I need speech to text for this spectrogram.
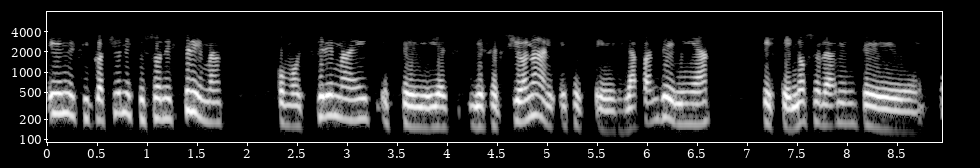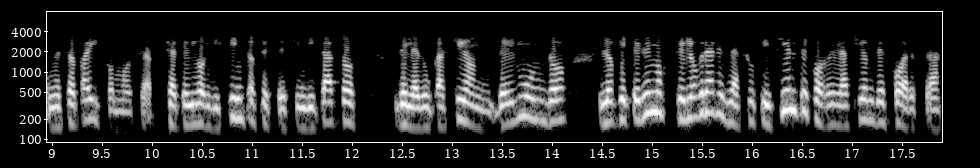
en situaciones que son extremas, como extrema es este, y, excepcional es la pandemia, este, no solamente en nuestro país, como ya, ya te digo, en distintos este, sindicatos de la educación del mundo, lo que tenemos que lograr es la suficiente correlación de fuerza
